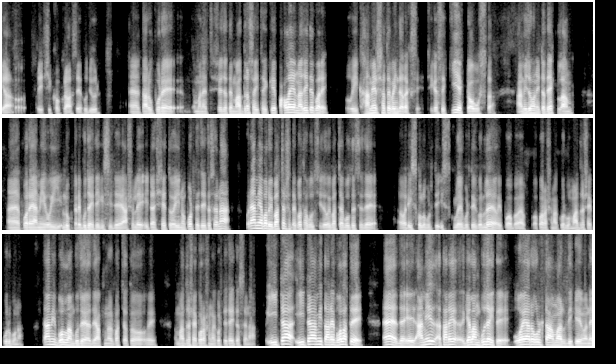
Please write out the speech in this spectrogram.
ইয়া শিক্ষকরা আছে হুজুর তার উপরে মানে সে যাতে মাদ্রাসায় থেকে পালায় না যেতে পারে, ওই খামের সাথে বাইন্দা রাখছে, ঠিক আছে? কি একটা অবস্থা। আমি যখন এটা দেখলাম পরে আমি ওই লোকটারে বুঝাইতে গেছি যে আসলে এটা সে তো এই পড়তে চাইতেছে না। পরে আমি আবার ওই বাচ্চার সাথে কথা বলছি ওই বাচ্চা বলতেছে যে ওর স্কুলে ভর্তি স্কুলে ভর্তি করলে ওই পড়াশোনা করব, মাদ্রাসায় করব না। তা আমি বললাম বুঝাই যে, আপনার বাচ্চা তো মাদ্রাসায় পড়াশোনা করতে চাইতেছে না। এইটা এইটা আমি তারে বলাতে হ্যাঁ যে আমি তারে গেলাম বুঝাইতে, ও আর উল্টা আমার দিকে মানে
